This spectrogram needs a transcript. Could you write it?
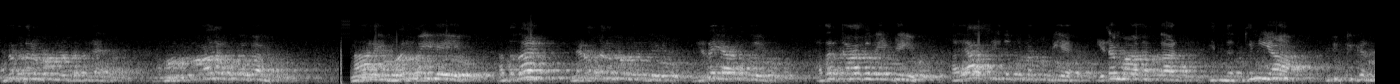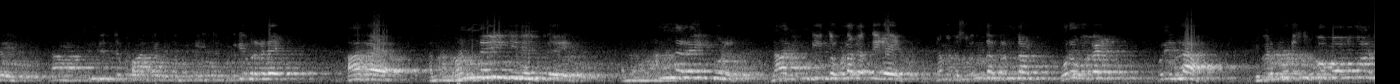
நிரந்தரமானதல்ல நமக்கான உலகம். நாளை மறுமையிலே அதுதான் நிரந்தரமானது நிலையானது. அதற்காக வேண்டி தயார் செய்து கொள்ளக்கூடிய இடமாகத்தான் இந்த துனியா இருக்கிறது. நாம் சிந்தித்து பார்க்க வேண்டும் கண்ணியத்திற்குரியவர்களே ஆக அந்த மண்ணை நினைத்து அந்த மண்ணறைக்குள் நாம் இங்கு இந்த உலகத்திலே நமது சொந்த பந்தம் உறவுகள் புரியுங்களா இவர்களோடு சுகபோகமாக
